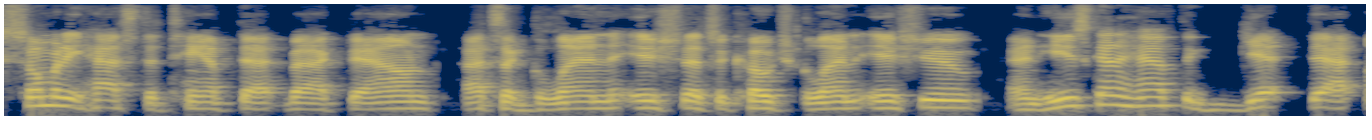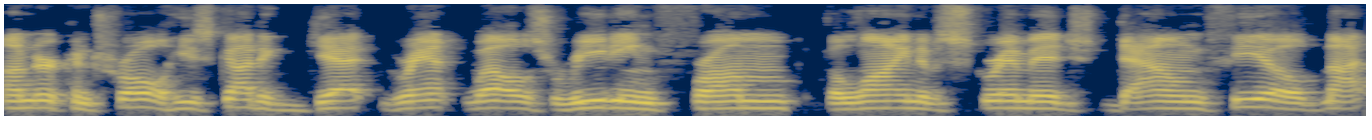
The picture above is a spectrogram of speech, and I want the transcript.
somebody has to tamp that back down. That's a Glenn issue. That's a coach Glenn issue. And he's going to have to get that under control. He's got to get Grant Wells reading from the line of scrimmage downfield, not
